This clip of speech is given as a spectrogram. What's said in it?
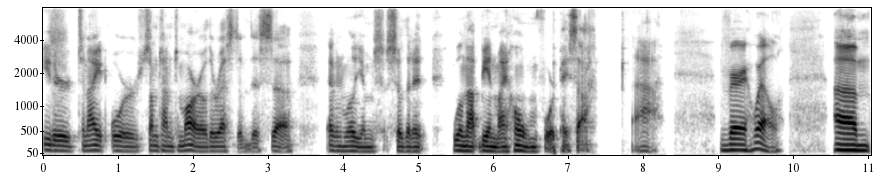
either tonight or sometime tomorrow the rest of this uh Evan Williams so that it will not be in my home for Pesach. ah very well um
